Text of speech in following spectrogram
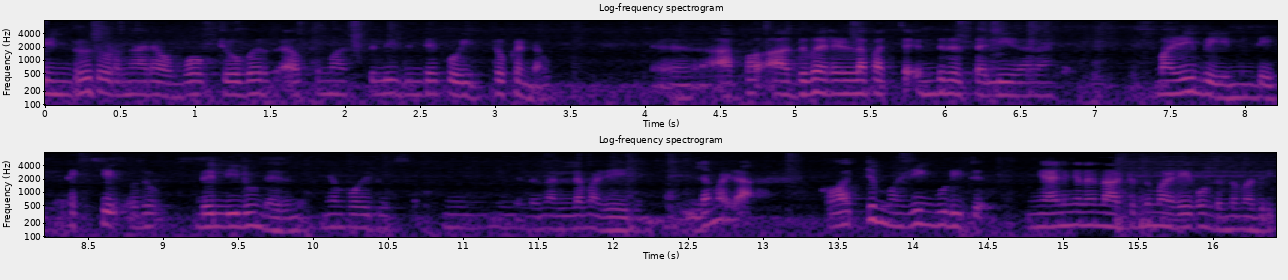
വിന്റർ തുടങ്ങാനാവുമ്പോൾ ഒക്ടോബർ ഒക്കെ മാസത്തിൽ ഇതിന്റെ കൊയ്ത്തൊക്കെ ഉണ്ടാവും. അപ്പോൾ അതുവരെയുള്ള പച്ച എന്ത് രസമല്ലേ കാണാൻ? മഴയും പെയ്യുന്നുണ്ട്. ഇടയ്ക്ക് ഒരു ഡൽഹിയിലും ഉണ്ടായിരുന്നു. ഞാൻ പോയ ദിവസം. നല്ല മഴയായിരുന്നു. നല്ല മഴ. കാറ്റും മഴയും കൂടിയിട്ട് ഞാനിങ്ങനെ നാട്ടിൽ നിന്ന് മഴയെ കൊണ്ടുവന്ന മാതിരി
